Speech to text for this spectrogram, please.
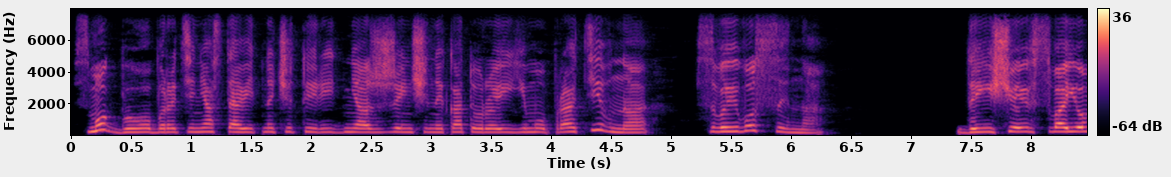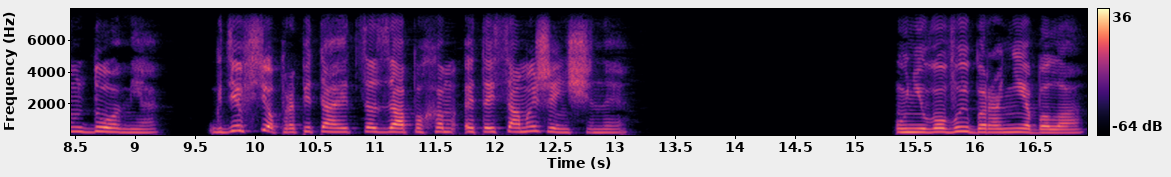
смог бы оборотень оставить на четыре дня с женщиной, которая ему противна, своего сына? Да еще и в своем доме, где все пропитается запахом этой самой женщины. У него выбора не было.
